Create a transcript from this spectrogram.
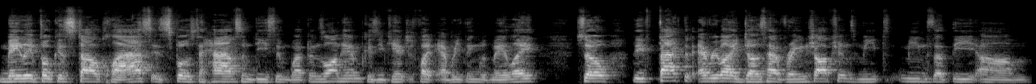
melee focused style class is supposed to have some decent weapons on him, because you can't just fight everything with melee. So, the fact that everybody does have range options meet, means that the, um,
